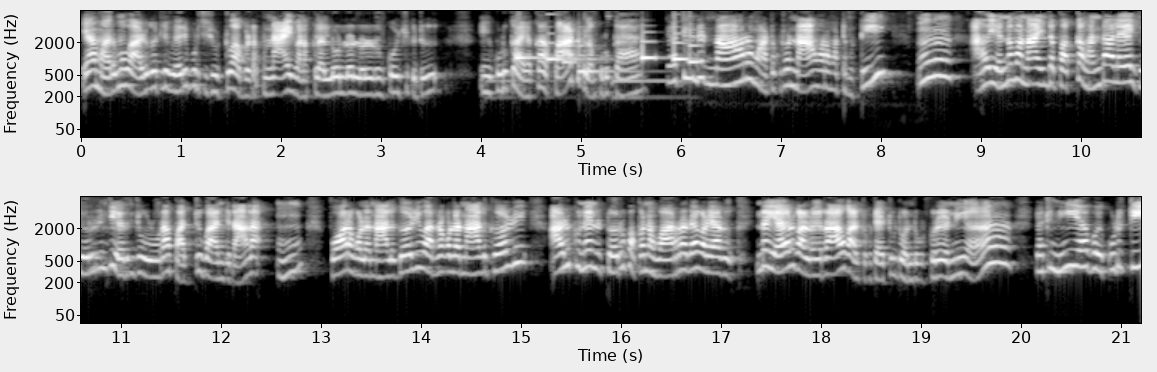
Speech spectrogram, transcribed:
ஏன் மருமக அழுகட்டில் வெறி பிடிச்சி சுட்டுவா? அப்படி நாய் வணக்கில் லொல்லு லொல்லுன்னு கோச்சிக்கிட்டு நீ கொடுக்கா அக்கா. பாட்டுக்கலாம் கொடுக்கா. கேட்டுக்கிட்டு நாரம் மாட்டக்கூட நான் வர மாட்டேன் முட்டி ம். அது என்னம்மா நான் இந்த பக்கம் வந்தாலே எரிஞ்சு எரிஞ்சு விழுவுறா பத்து பாஞ்சு நாளா. ம் போகிற கொள்ள நாலு கோழி வர்ற கொள்ள நாலு கோழி அழுக்குன்னு இந்த தெரு பக்கம் நான் வர்றதே கிடையாது. இந்த ஏழு கால ராவு காலத்துக்கிட்ட எடுத்துக்கிட்டு வந்து கொடுக்குறேன். நீ ஏட்டி ஏன் போய் கொடுத்தி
